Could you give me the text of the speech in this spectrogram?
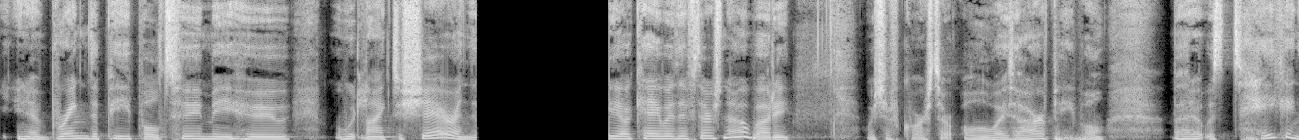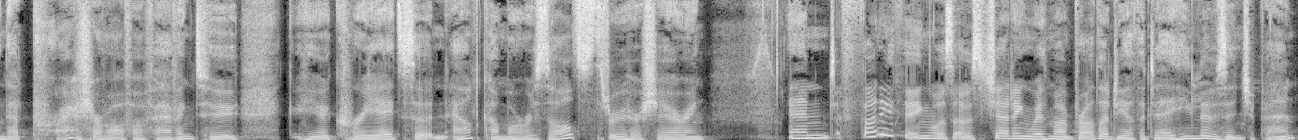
you know, bring the people to me who would like to share in this be okay with if there's nobody, which of course there always are people, but it was taking that pressure off of having to, you know, create certain outcome or results through her sharing. And funny thing was, I was chatting with my brother the other day. He lives in Japan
